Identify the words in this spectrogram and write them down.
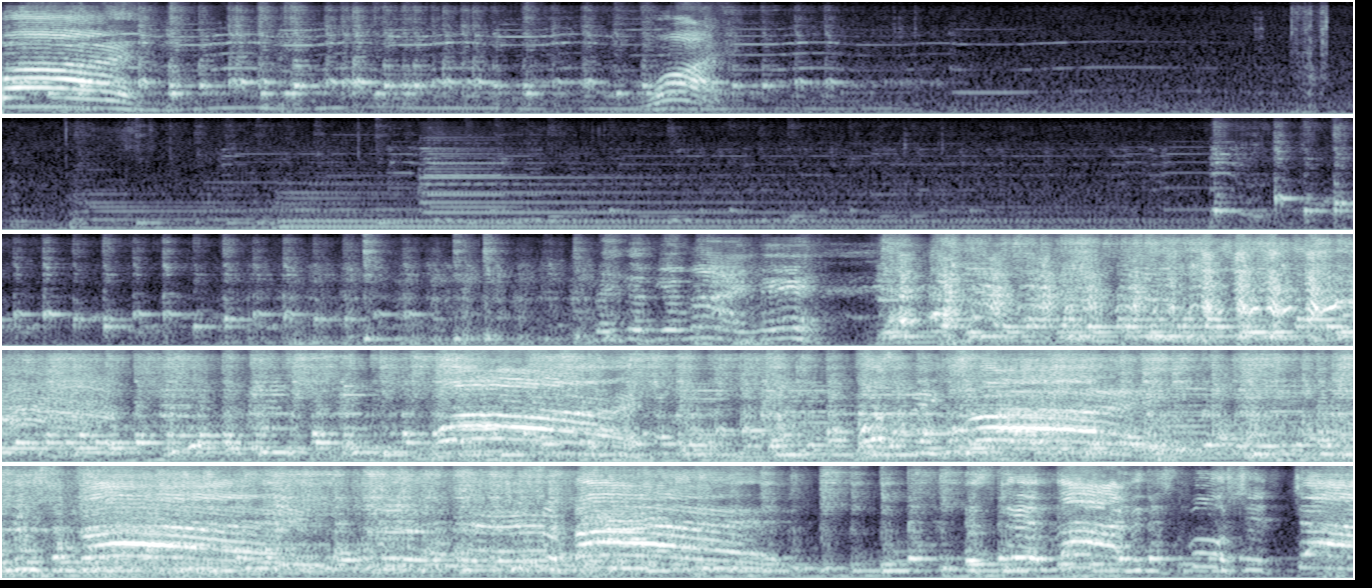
Why? Why? Your mind, man. Why must we try to survive? To survive! Stay alive in this bullshit time!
